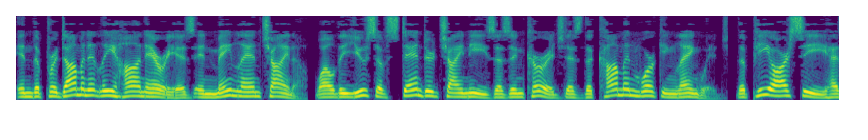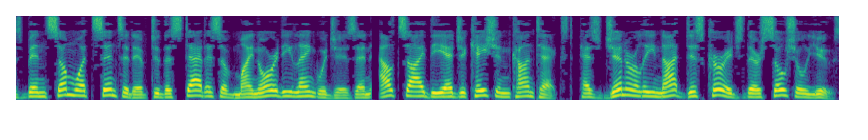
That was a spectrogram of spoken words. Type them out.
In the predominantly Han areas in mainland China, while the use of Standard Chinese is encouraged as the common working language, the PRC has been somewhat sensitive to the status of minority languages and, outside the education context, has generally not discouraged their social use.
